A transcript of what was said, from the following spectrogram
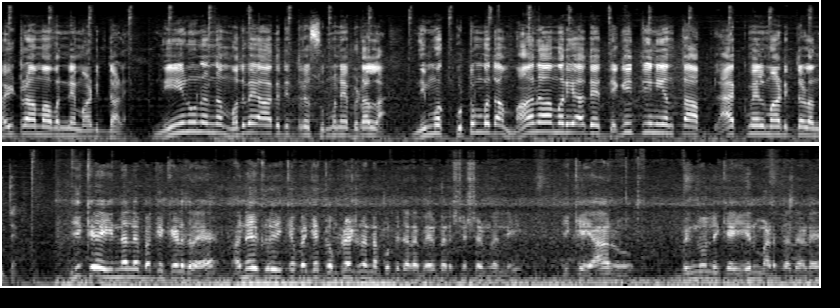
ಹೈಡ್ರಾಮಾವನ್ನೇ ಮಾಡಿದ್ದಾಳೆ. ನೀನು ನನ್ನ ಮದುವೆ ಆಗದಿದ್ರೆ ಸುಮ್ಮನೆ ಬಿಡಲ್ಲ. ನಿಮ್ಮ ಕುಟುಂಬದ ಮಾನ ಮರ್ಯಾದೆ ತೆಗಿತೀನಿ ಅಂತ ಬ್ಲ್ಯಾಕ್ ಮೇಲ್ ಮಾಡಿದ್ದಳಂತೆ. ಈಕೆ ಹಿನ್ನೆಲೆ ಬಗ್ಗೆ ಕೇಳಿದ್ರೆ ಅನೇಕರು ಈಕೆ ಬಗ್ಗೆ ಕಂಪ್ಲೇಂಟ್ಗಳನ್ನು ಕೊಟ್ಟಿದ್ದಾರೆ ಬೇರೆ ಬೇರೆ ಸ್ಟೇಷನ್ಗಳಲ್ಲಿ ಈಕೆ ಯಾರು? ಬೆಂಗಳೂರಲ್ಲಿ ಈಕೆ ಏನು ಮಾಡ್ತಾ ಇದ್ದಾಳೆ?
